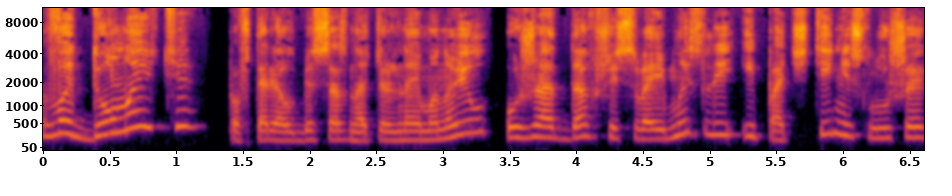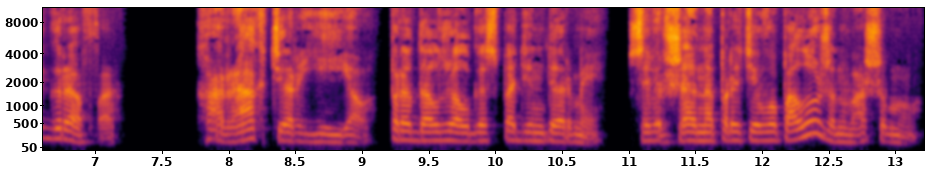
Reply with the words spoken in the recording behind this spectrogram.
«Вы думаете?» — повторял бессознательно Эммануил, уже отдавшись своей мысли и почти не слушая графа. «Характер ее», — продолжал господин Дерми, — «совершенно противоположен вашему.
